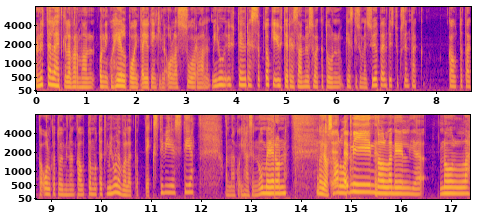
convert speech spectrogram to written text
No nyt tällä hetkellä varmaan on, on niin kuin helpointa jotenkin olla suoraan minun yhteydessä. Toki yhteyden saa myös vaikka tuon Keski-Suomen syöpäyhdistyksen tai kautta tai olkatoiminnan kautta, mutta että minulle voi laittaa tekstiviestiä. Annaanko ihan sen numeron? No jos haluat. Eh, niin, 04 0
